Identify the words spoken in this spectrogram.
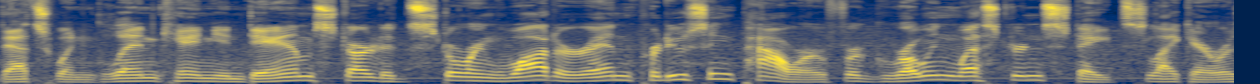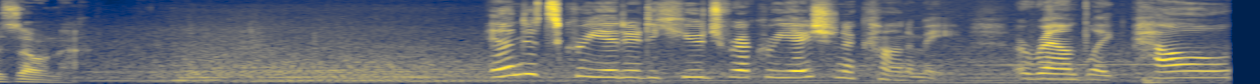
That's when Glen Canyon Dam started storing water and producing power for growing western states like Arizona. And it's created a huge recreation economy around Lake Powell,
